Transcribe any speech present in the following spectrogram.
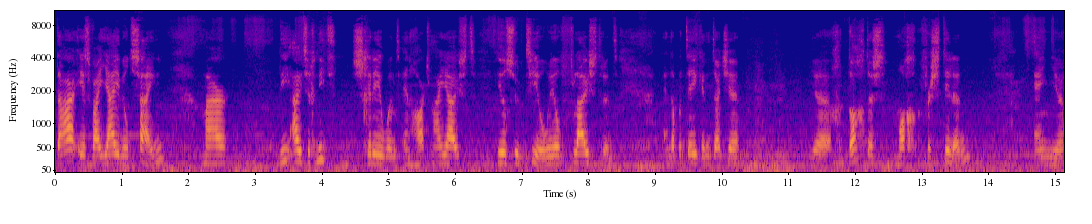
daar is waar jij wilt zijn. Maar die uit zich niet schreeuwend en hard, maar juist heel subtiel, heel fluisterend. En dat betekent dat je je gedachten mag verstillen en je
